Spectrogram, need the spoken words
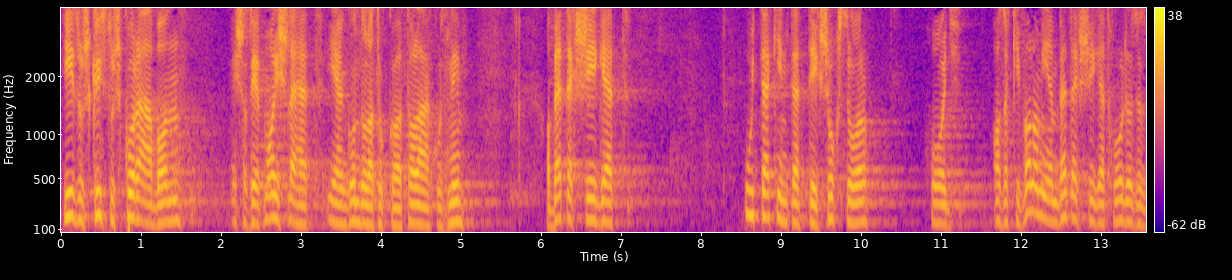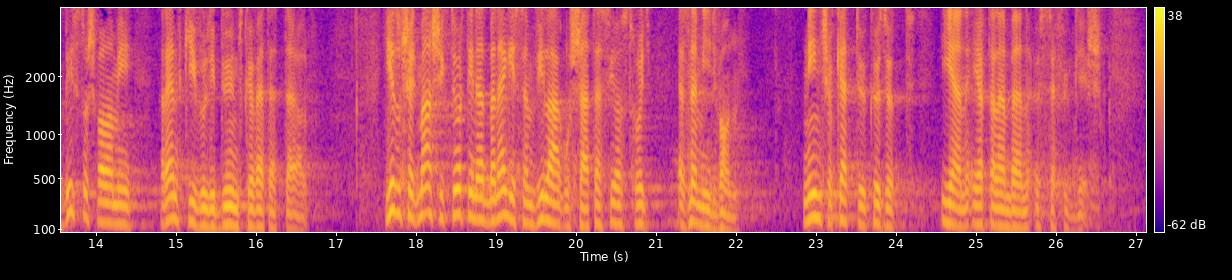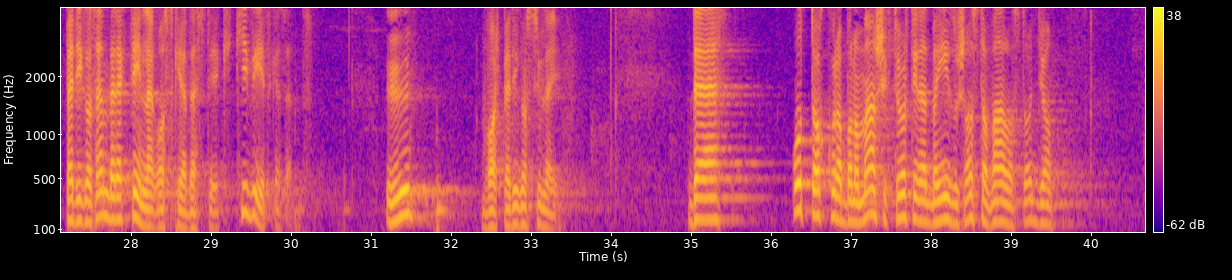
Jézus Krisztus korában, és azért ma is lehet ilyen gondolatokkal találkozni, a betegséget úgy tekintették sokszor, hogy az, aki valamilyen betegséget hordoz, az biztos valami rendkívüli bűnt követett el. Jézus egy másik történetben egészen világossá teszi azt, hogy ez nem így van. Nincs a kettő között ilyen értelemben összefüggés. Pedig az emberek tényleg azt kérdezték, ki vétkezett? Ő, vagy pedig a szülei? De ott akkor abban a másik történetben Jézus azt a választ adja,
